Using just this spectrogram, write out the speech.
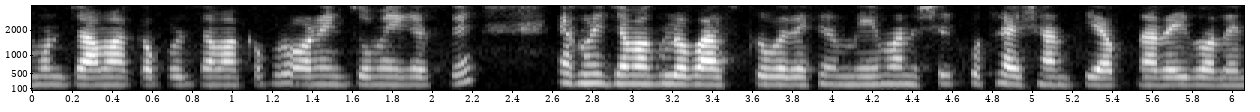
এমন জামা কাপড় জামা কাপড় অনেক জমে গেছে। এখন এই জামাগুলো বাস করব, দেখেন মেয়ে মানুষের কোথায় শান্তি, আপনারাই বলেন।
